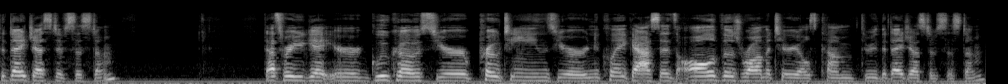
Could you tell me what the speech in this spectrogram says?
the digestive system. That's where you get your glucose, your proteins, your nucleic acids, all of those raw materials come through the digestive system.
